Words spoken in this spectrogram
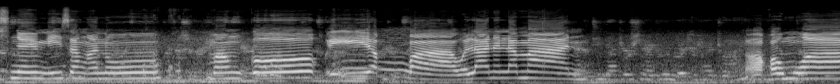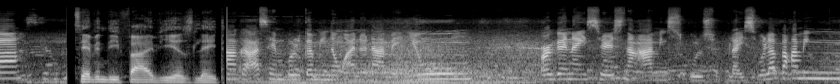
Naubos niya yung isang ano, mangkok, iiyak pa, wala na laman. Ah. 75 years later. Nag-assemble kami nung ano namin, yung organizers ng aming school supplies. Wala pa kaming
